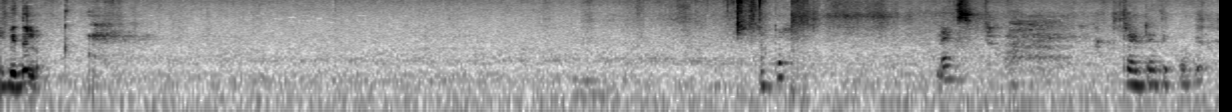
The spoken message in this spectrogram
will be the look okay next. Thread the pocket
